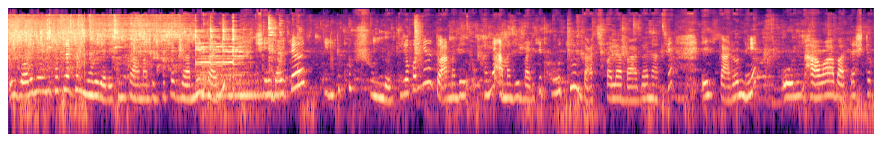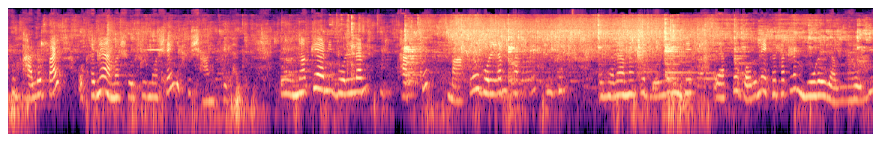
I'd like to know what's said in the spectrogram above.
এই গরমে উনি থাকলে একদম মরে যাবে। কিন্তু আমাদের যেটা গ্রামের বাড়ি, সেই বাড়িটা কিন্তু খুব সুন্দর। কীরকম জানো তো, আমাদের ওখানে, আমাদের বাড়িতে প্রচুর গাছপালা, বাগান আছে। এই কারণে ওই হাওয়া বাতাসটা খুব ভালো পায়। ওখানে আমার শ্বশুরমশাই একটু শান্তি থাকে। তো ওনাকে আমি বললাম থাকতে মাকেও বললাম থাকতে, কিন্তু ওনারা আমাকে বললেন যে এত গরমে এখানে থাকলে মরে যাব। হেভি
